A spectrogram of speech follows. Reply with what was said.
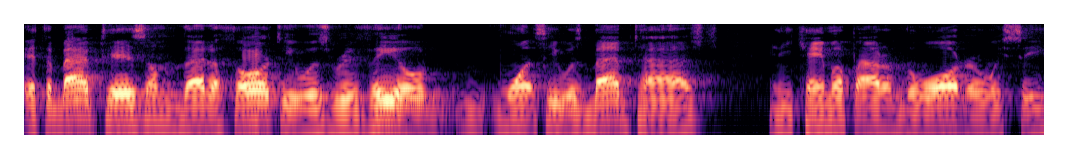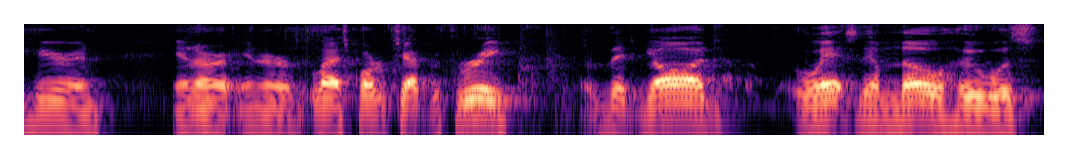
at the baptism, that authority was revealed once he was baptized and he came up out of the water. We see here in in our in our last part of chapter three that God lets them know who was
